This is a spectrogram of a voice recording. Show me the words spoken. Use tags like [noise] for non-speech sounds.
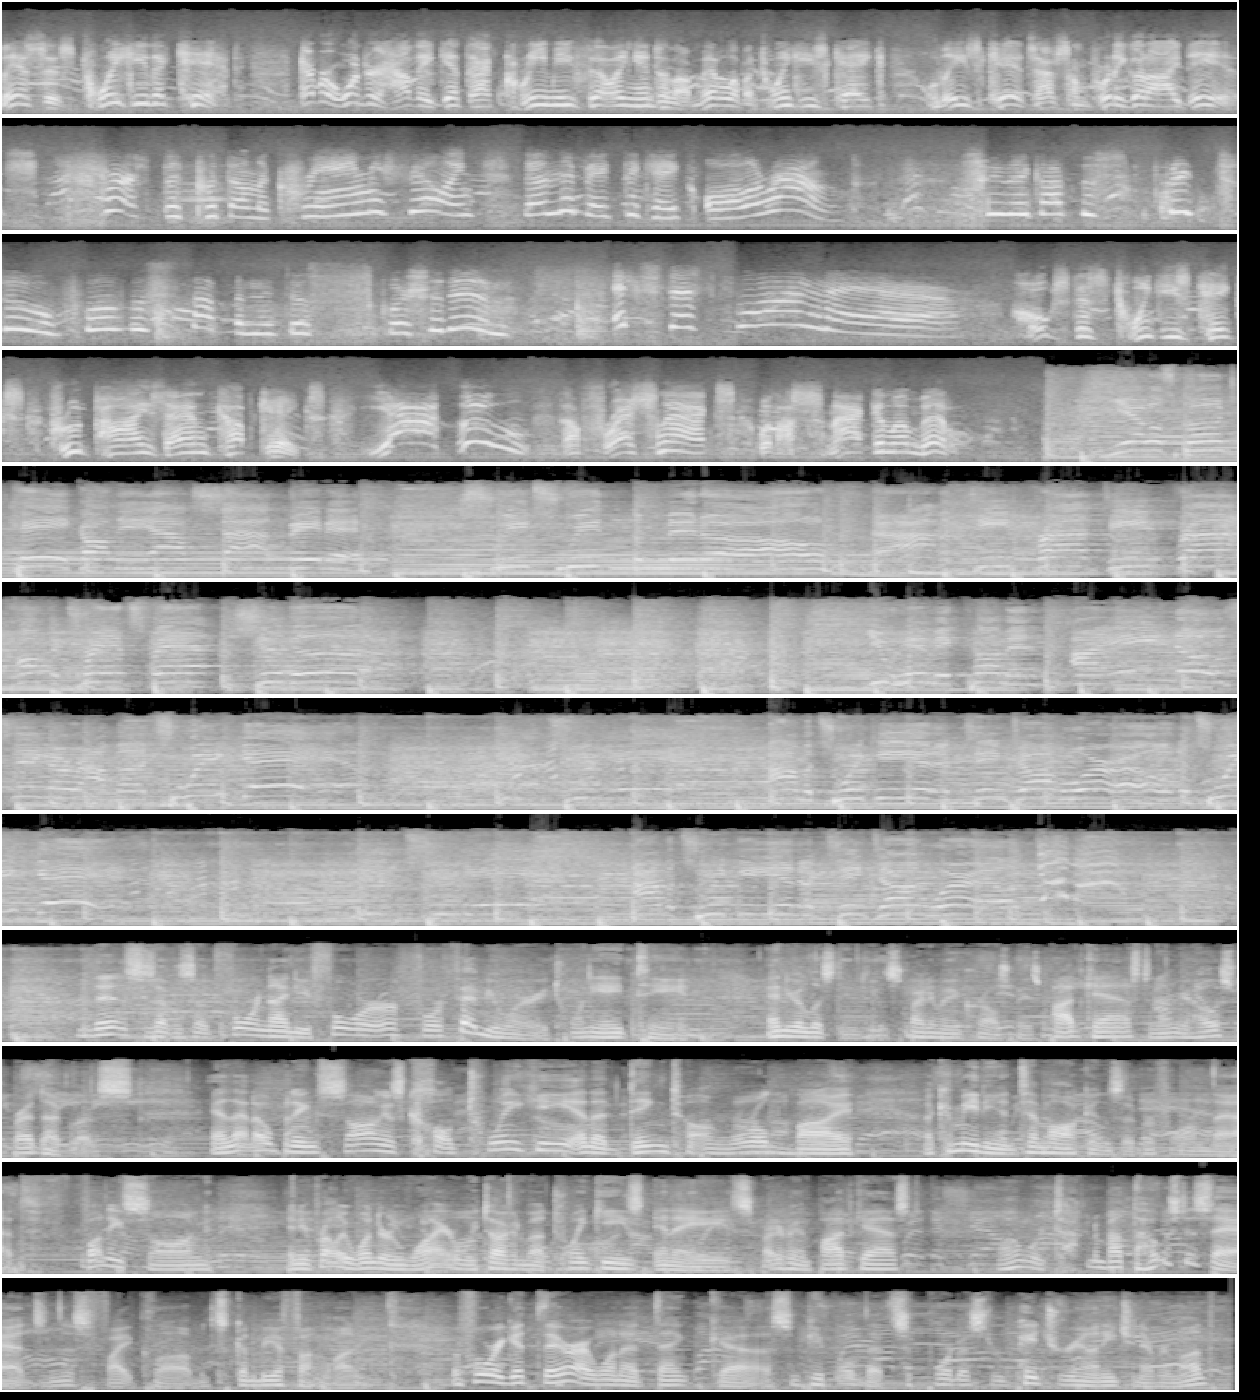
This is Twinkie the Kid. Ever wonder how they get that creamy filling into the middle of a Twinkie's cake? Well, these kids have some pretty good ideas. First, they put down the creamy filling, then they bake the cake all around. See, they got this big tube full of the stuff, and they just squish it in. It's just born there. Hostess Twinkies cakes, fruit pies, and cupcakes. Yahoo! The fresh snacks with a snack in the middle. Yellow sponge cake on the outside, baby. Sweet, sweet in the middle. This is episode 494 for February 2018, and you're listening to the Spider Man Crawlspace podcast, and I'm your host, Brad Douglas. And that opening song is called Twinkie in a Ding Dong World by a comedian, Tim Hawkins, that performed that. Funny song, and you're probably wondering why are we talking about Twinkies in a Spider-Man podcast? Well, we're talking about the hostess ads in this Fight Club. It's going to be a fun one. Before we get there, I want to thank uh, some people that support us through Patreon each and every month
